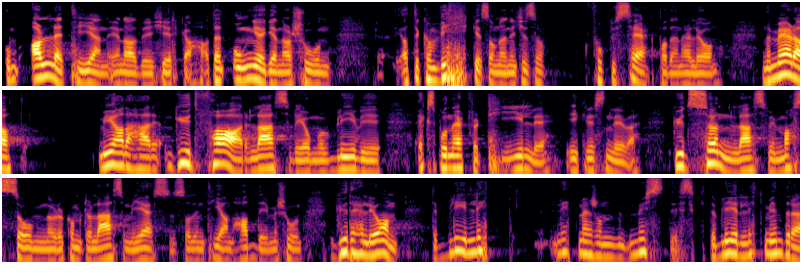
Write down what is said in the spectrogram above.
om alle tidene innad i kirka. At den unge generasjonen at det kan virke som den ikke er så fokusert på Den hellige ånd. Men det er mer det at mye av det her Gud far leser vi om og blir vi eksponert for tidlig i kristenlivet. Guds sønn leser vi masse om når det kommer til å lese om Jesus og den tida han hadde i misjonen. Gud og Hellige Ånd det blir litt, litt mer sånn mystisk. Det blir litt mindre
